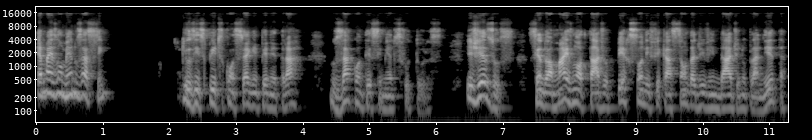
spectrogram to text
É mais ou menos assim que os espíritos conseguem penetrar nos acontecimentos futuros. E Jesus, sendo a mais notável personificação da divindade no planeta,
